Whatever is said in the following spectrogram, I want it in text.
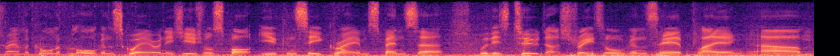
Just round the corner from Organ Square in his usual spot, you can see Graham Spencer with his two Dutch Street organs here playing. Um,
